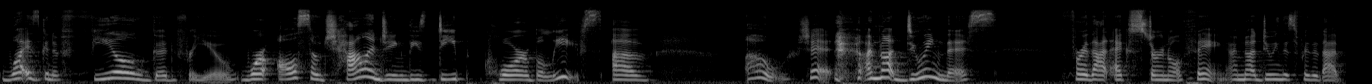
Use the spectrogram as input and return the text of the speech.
what is going to feel good for you, we're also challenging these deep core beliefs of, oh shit, I'm not doing this for that external thing. I'm not doing this for that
